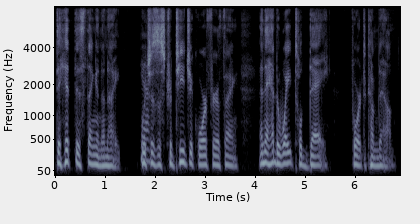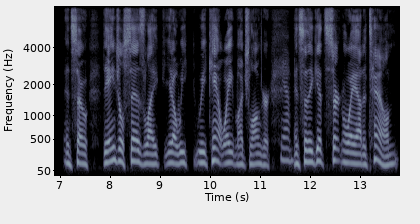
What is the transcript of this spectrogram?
to hit this thing in the night, which is a strategic warfare thing. And they had to wait till day for it to come down. And so the angel says, like, you know, we we can't wait much longer. Yeah. And so they get certain way out of town.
